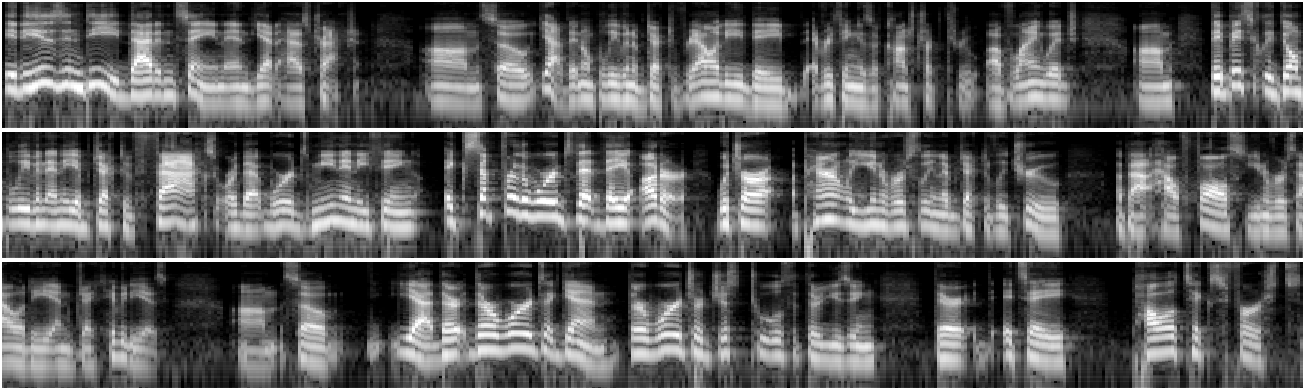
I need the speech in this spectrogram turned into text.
it is indeed that insane and yet has traction. Um, so yeah, they don't believe in objective reality. They everything is a construct through of language. Um, they basically don't believe in any objective facts or that words mean anything except for the words that they utter, which are apparently universally and objectively true about how false universality and objectivity is. Um, so yeah, their their words again, their words are just tools that they're using. They're it's a politics first,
